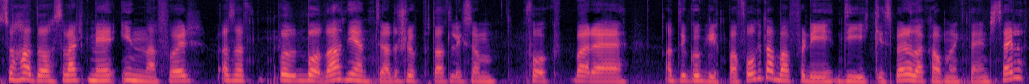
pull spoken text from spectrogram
så hadde det også vært mer innafor altså, Både at jenter hadde sluppet at liksom folk bare at de går glipp av folk da, bare fordi de ikke spør, og da kan man ikke inn selv.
